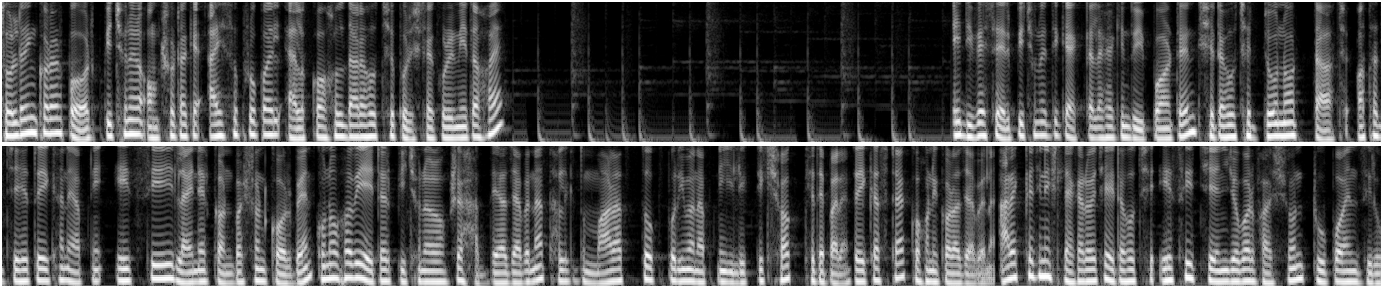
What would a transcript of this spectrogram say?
সোল্ডারিং করার পর পিছনের অংশটাকে আইসোপ্রোপাইল অ্যালকোহল দ্বারা হচ্ছে পরিষ্কার করে নিতে হয়। এই ডিভাইসের পিছনের দিকে একটা লেখা কিন্তু ইম্পর্টেন্ট সেটা হচ্ছে ডো নট টাচ অর্থাৎ যেহেতু এখানে আপনি এসি লাইনের কনভার্সন করবেন, কোনোভাবেই এটার পিছনের অংশে হাত দেওয়া যাবে না, তাহলে কিন্তু মারাত্মক পরিমাণ আপনি ইলেকট্রিক শক খেতে পারেন। তো এই কাজটা কখনই করা যাবে না। আরেকটা জিনিস লেখা রয়েছে, এটা হচ্ছে AC change over version two point zero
